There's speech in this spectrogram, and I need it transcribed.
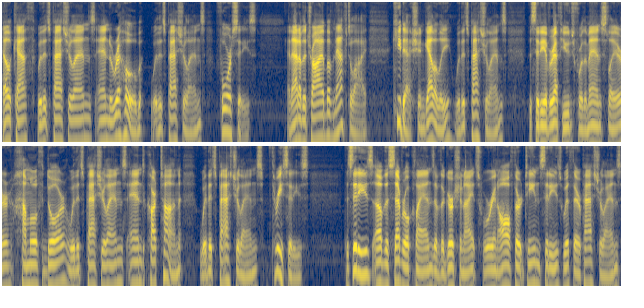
Helkath with its pasture lands, and Rehob with its pasture lands, four cities. And out of the tribe of Naphtali, Kedesh in Galilee with its pasture lands, the city of refuge for the manslayer, Hammoth Dor with its pasture lands, and Kartan with its pasture lands, three cities. The cities of the several clans of the Gershonites were in all thirteen cities with their pasture lands,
